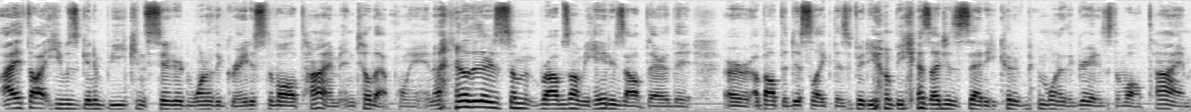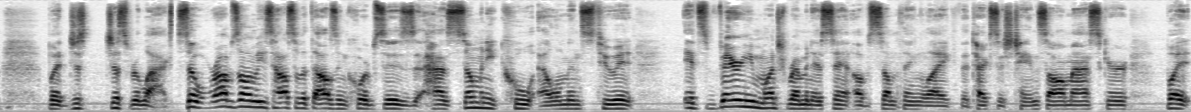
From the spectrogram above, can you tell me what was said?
I thought he was going to be considered one of the greatest of all time until that point. And I know that there's some Rob Zombie haters out there that are about to dislike this video because I just said he could have been one of the greatest of all time. But just just relax. So Rob Zombie's House of a Thousand Corpses has so many cool elements to it it's very much reminiscent of something like the Texas Chainsaw Massacre, but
